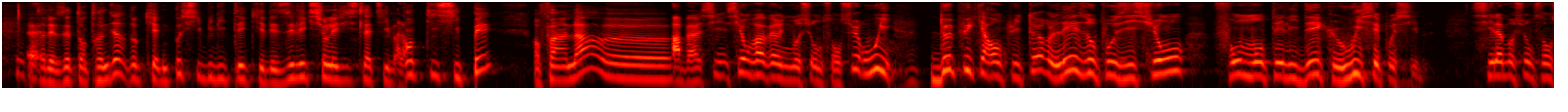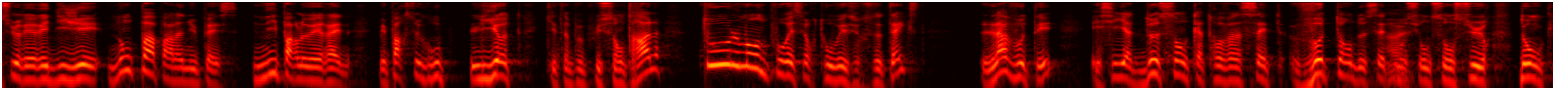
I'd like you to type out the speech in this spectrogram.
Attendez, vous êtes en train de dire donc qu'il y a une possibilité qu'il y ait des élections législatives anticipées. Enfin là, euh, Ah ben, si, si on va vers une motion de censure, oui. Depuis 48 heures, les oppositions font monter l'idée que oui, c'est possible. Si la motion de censure est rédigée non pas par la NUPES, ni par le RN, mais par ce groupe Lyot, qui est un peu plus central, tout le monde pourrait se retrouver sur ce texte, la voter. Et s'il y a 287 votants de cette motion de censure, donc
